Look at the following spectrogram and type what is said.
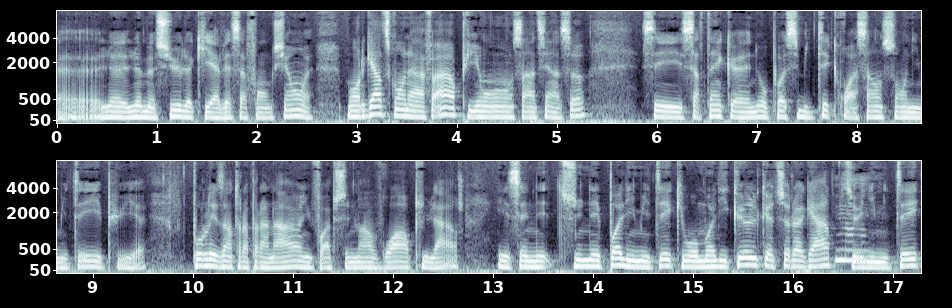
euh, le, le monsieur là, qui avait sa fonction. Euh, Mais on regarde ce qu'on a à faire, puis on s'en tient à ça. C'est certain que nos possibilités de croissance sont limitées, et puis euh, pour les entrepreneurs, il faut absolument voir plus large. Et ce tu n'es pas limité qu'aux molécules que tu regardes, Non, tu es limité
